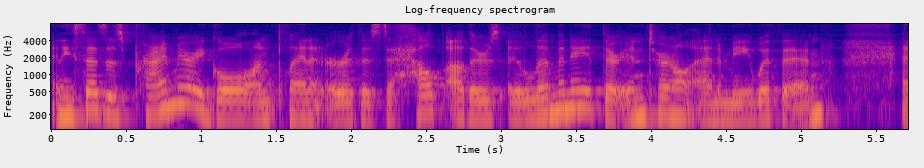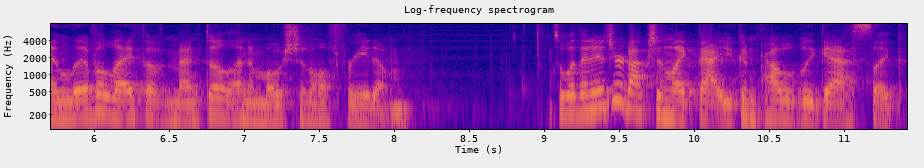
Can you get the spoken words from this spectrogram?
And he says his primary goal on planet Earth is to help others eliminate their internal enemy within and live a life of mental and emotional freedom. So, with an introduction like that, you can probably guess, like,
